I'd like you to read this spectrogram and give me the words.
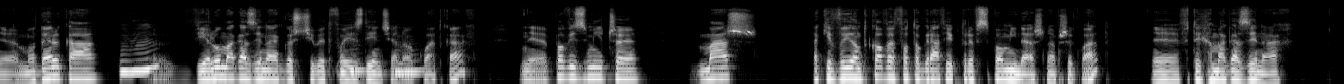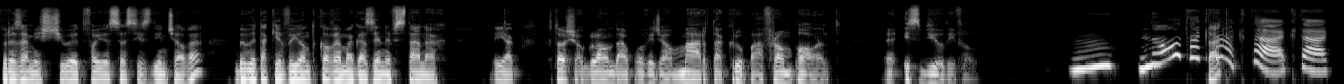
e, modelka, Mhm. w wielu magazynach gościły twoje Mhm, zdjęcia na mhm. okładkach. E, Powiedz mi, czy masz takie wyjątkowe fotografie, które wspominasz na przykład e, w tych magazynach, które zamieściły twoje sesje zdjęciowe? Były takie wyjątkowe magazyny w Stanach, jak ktoś oglądał, powiedział Marta Krupa from Poland e, is beautiful. Mm, No, Tak? tak, tak, tak.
